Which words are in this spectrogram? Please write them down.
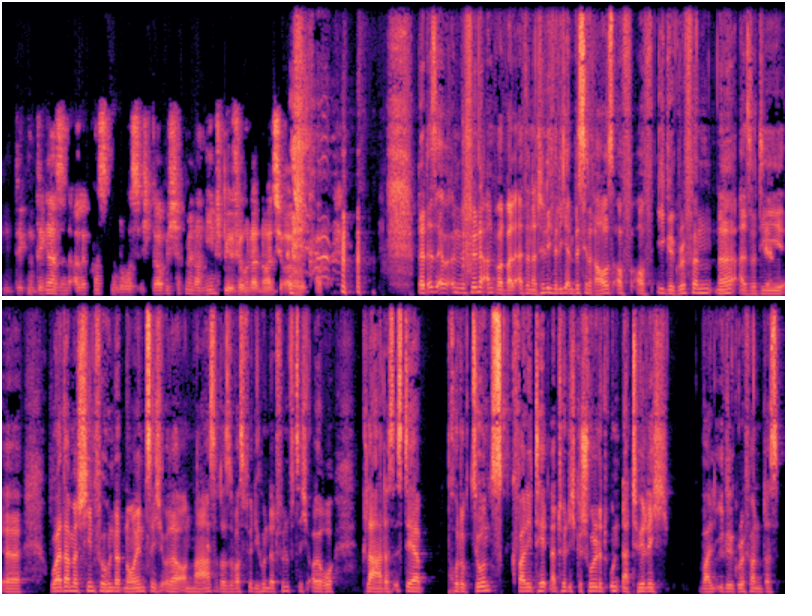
Die dicken Dinger sind alle kostenlos. Ich glaube, ich habe mir noch nie ein Spiel für 190 Euro gekauft. das ist eine schöne Antwort, weil also natürlich will ich ein bisschen raus auf, auf Eagle Griffin, ne? also die ja. äh, Weather Machine für 190 oder On Mars oder sowas für die 150 Euro. Klar, das ist der Produktionsqualität natürlich geschuldet und natürlich, weil Eagle Griffin das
